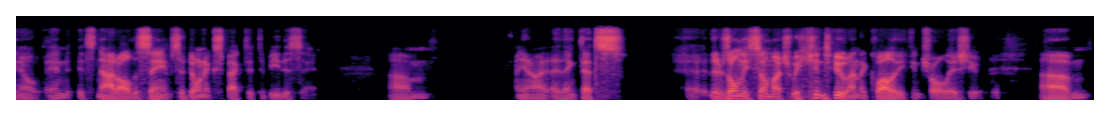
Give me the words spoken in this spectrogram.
you know and it's not all the same. So don't expect it to be the same. Um, you know i, I think that's uh, there's only so much we can do on the quality control issue. Um,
